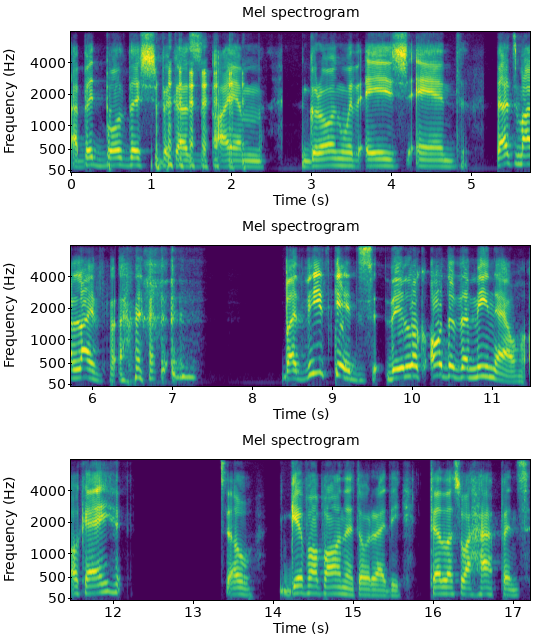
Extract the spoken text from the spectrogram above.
a bit boldish because I am growing with age, and that's my life. But these kids, they look older than me now. Okay. So give up on it already. Tell us what happens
